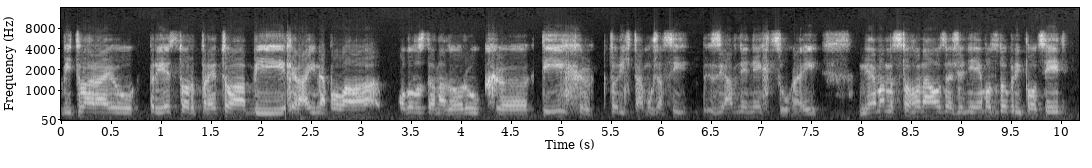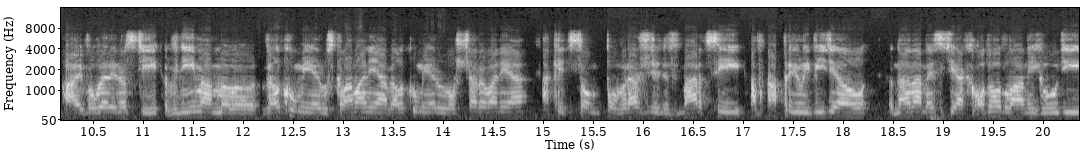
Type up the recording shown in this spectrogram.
vytvárajú priestor preto, aby krajina bola odovzdaná do rúk e, tých, ktorých tam už asi zjavne nechcú. Hej. Ja mám z toho naozaj, že nie je moc dobrý pocit. Aj vo verejnosti vnímam e, veľkú mieru sklamania, veľkú mieru rozčarovania a keď som po vražde v marci a v apríli videl na námestiach odhodlaných ľudí,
